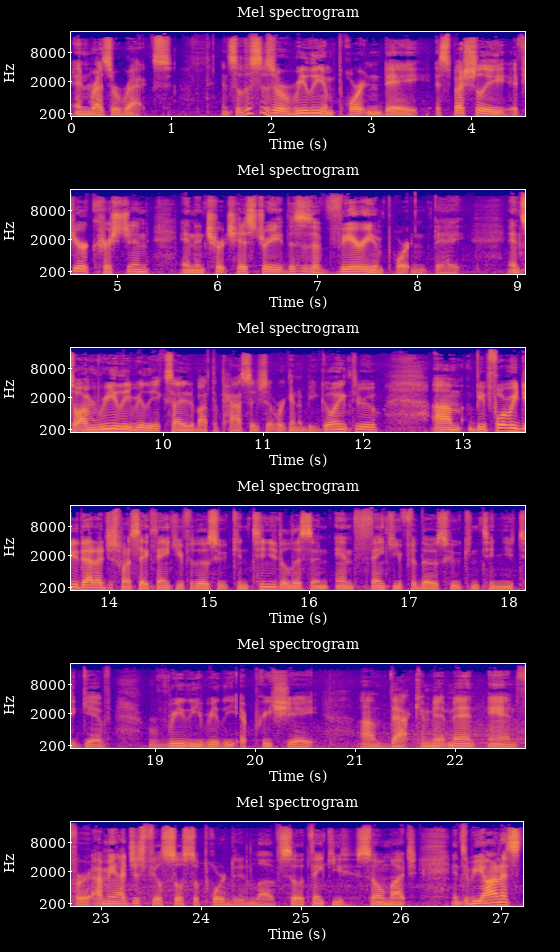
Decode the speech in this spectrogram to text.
and resurrects. And so this is a really important day, especially if you're a Christian and in church history. This is a very important day. And so I'm really, really excited about the passage that we're going to be going through. Um, before we do that, I just want to say thank you for those who continue to listen and thank you for those who continue to give. Really, really appreciate. Um, that commitment and for i mean i just feel so supported and loved so thank you so much and to be honest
